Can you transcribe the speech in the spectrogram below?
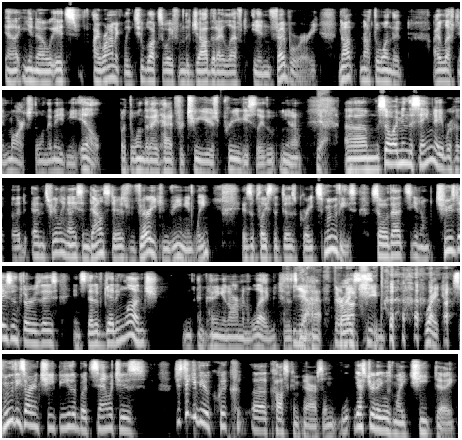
Uh, you know, it's ironically two blocks away from the job that I left in February. Not not the one that I left in March, the one that made me ill but the one that I'd had for two years previously, you know. Yeah. Um, so I'm in the same neighborhood, and it's really nice. And downstairs, very conveniently, is a place that does great smoothies. So that's you know Tuesdays and Thursdays instead of getting lunch. and paying an arm and a leg because it's yeah, Manhattan they're not cheap. right. Smoothies aren't cheap either, but sandwiches. Just to give you a quick uh, cost comparison, yesterday was my cheat day,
